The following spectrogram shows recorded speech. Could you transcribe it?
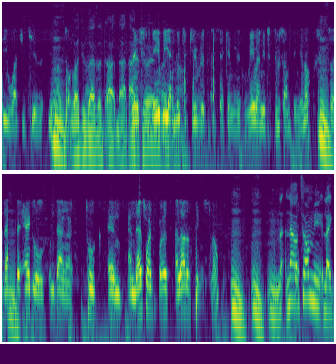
see what you kids, you know, Mm, talking what you guys are, are There's- doing maybe right I need now. to give it a second listen. Maybe I need to do something, you know. Mm, so that's mm. the angle Undanga took, and and that's what birthed a lot of things, you know. Mm, mm, mm. Now tell me, like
